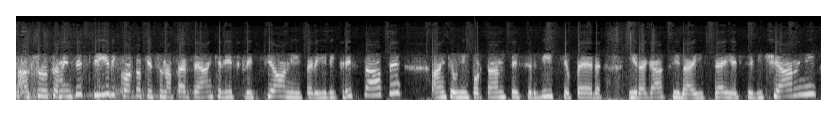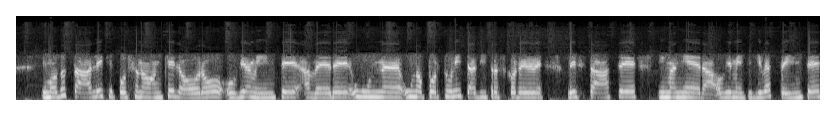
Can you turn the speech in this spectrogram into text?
Assolutamente sì, ricordo che sono aperte anche le iscrizioni per i ricreativi cristate, anche un importante servizio per i ragazzi dai 6 ai 16 anni in modo tale che possano anche loro ovviamente avere un, un'opportunità di trascorrere l'estate in maniera ovviamente divertente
